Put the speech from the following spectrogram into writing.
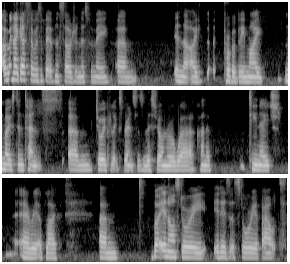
I mean, I guess there was a bit of nostalgia in this for me, um, in that I probably my most intense, um, joyful experiences of this genre were kind of teenage area of life. Um, but in our story, it is a story about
